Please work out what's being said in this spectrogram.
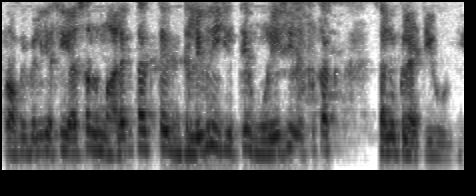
ਪ੍ਰੋਬੇਬਲੀ ਅਸੀਂ ਅਸਲ ਮਾਲਕ ਤੱਕ ਤੇ ਡਿਲੀਵਰੀ ਜਿੱਥੇ ਹੋਣੀ ਸੀ ਉੱਥੋਂ ਤੱਕ ਸਾਨੂੰ ਕਲੈਰਿਟੀ ਹੋਊਗੀ।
